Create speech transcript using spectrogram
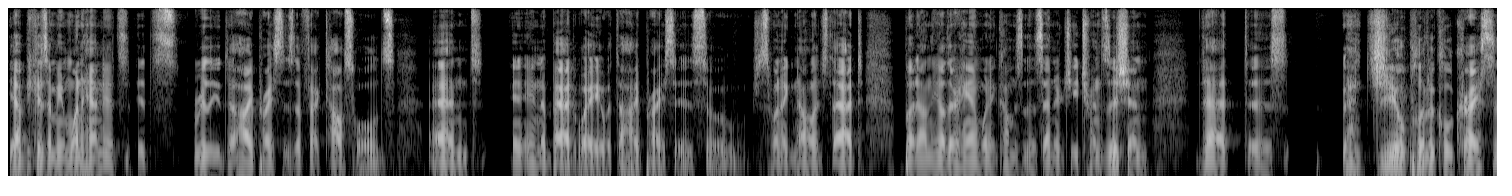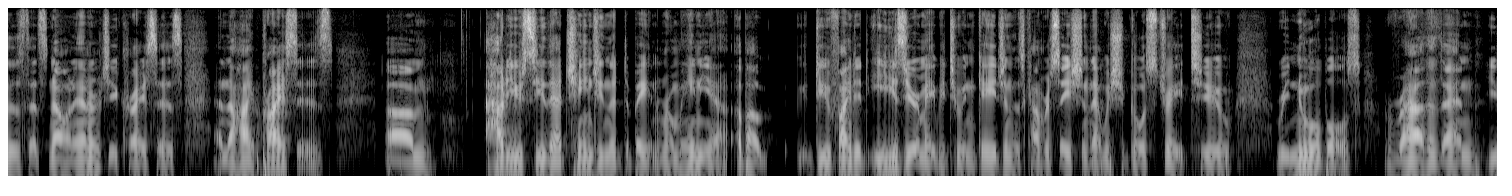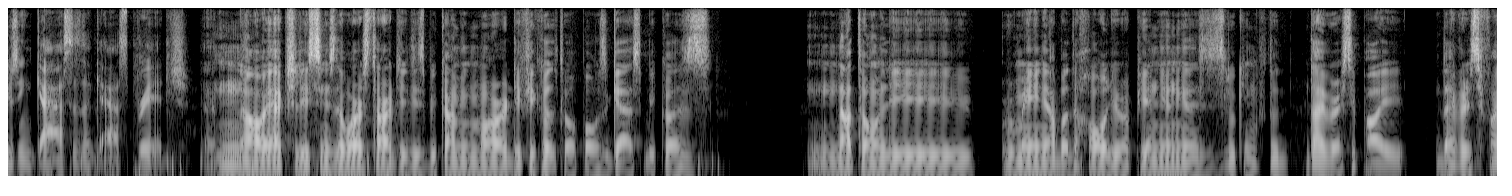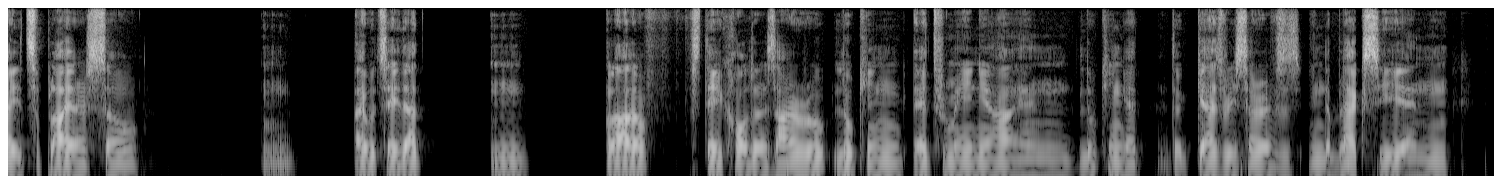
yeah, because I mean, one hand, it's it's really the high prices affect households and in, in a bad way with the high prices. So, just want to acknowledge that. But on the other hand, when it comes to this energy transition, that this geopolitical crisis that's now an energy crisis and the high prices. Um, how do you see that changing the debate in Romania about do you find it easier maybe to engage in this conversation that we should go straight to renewables rather than using gas as a gas bridge? No, actually, since the war started, it's becoming more difficult to oppose gas because not only Romania but the whole European Union is looking to diversify diversify its suppliers. So mm, I would say that mm, a lot of stakeholders are ro- looking at Romania and looking at the gas reserves in the Black Sea and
